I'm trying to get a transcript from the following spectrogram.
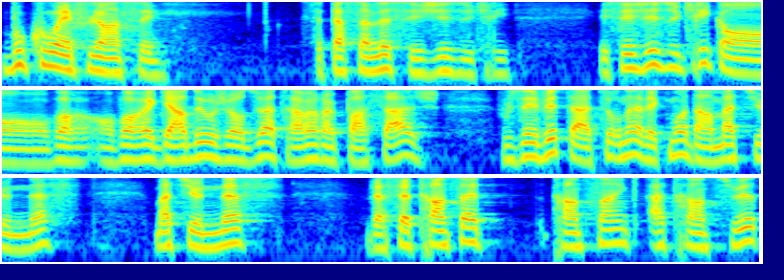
beaucoup influencé. Cette personne-là, c'est Jésus-Christ. Et c'est Jésus-Christ qu'on va, regarder aujourd'hui à travers un passage. Je vous invite à tourner avec moi dans Matthieu 9, Matthieu 9, versets 37, 35 à 38.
